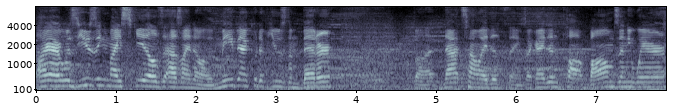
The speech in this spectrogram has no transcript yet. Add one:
I, I was using my skills as I know them. Maybe I could have used them better, but that's how I did things. Like, I didn't pop bombs anywhere.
